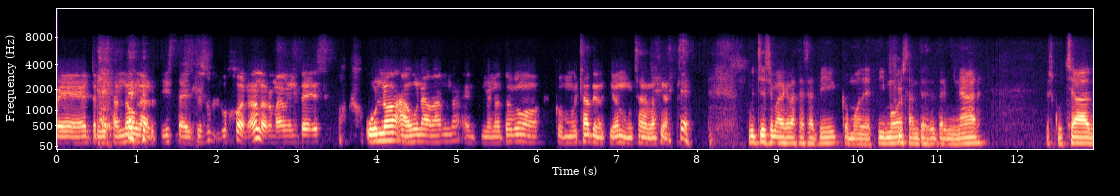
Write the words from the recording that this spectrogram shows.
¿eh? entrevistando a un artista. Esto es un lujo, ¿no? Normalmente es uno a una banda. Me noto como con mucha atención. Muchas gracias. Muchísimas gracias a ti. Como decimos antes de terminar, escuchad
